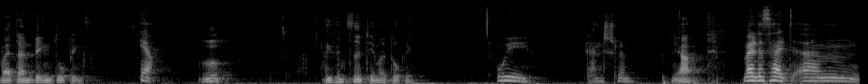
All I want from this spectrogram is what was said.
Weiterhin wegen Dopings. Ja. Wie findest du das Thema Doping? Ui, ganz schlimm. Ja? Weil das halt ähm,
